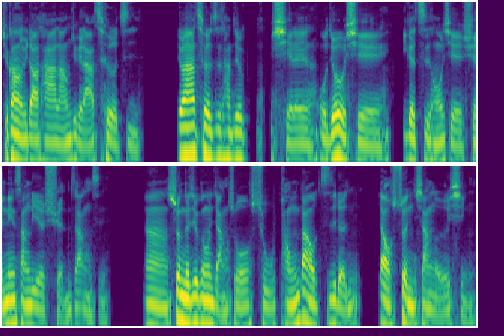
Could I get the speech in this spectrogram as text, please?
就刚好遇到他，然后就给他测字，因为他测字，他就写了，我就写一个字，我写悬念上立的悬这样子。那顺哥就跟我讲说，属同道之人要顺向而行。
